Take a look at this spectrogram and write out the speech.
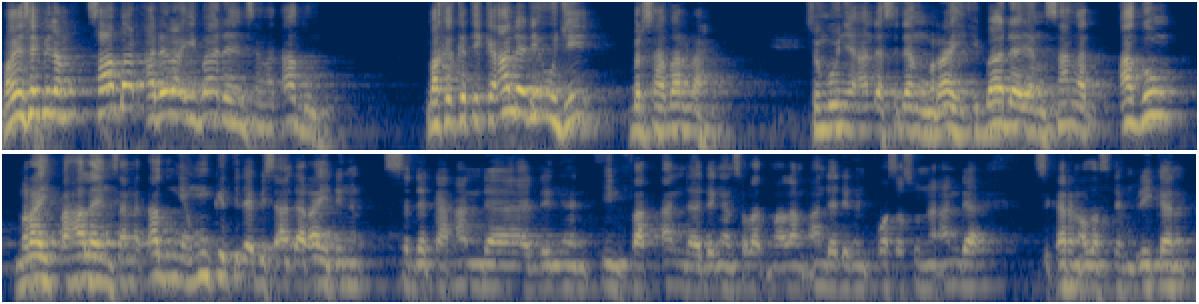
Makanya saya bilang, sabar adalah ibadah yang sangat agung. Maka ketika Anda diuji, bersabarlah. Sungguhnya Anda sedang meraih ibadah yang sangat agung, meraih pahala yang sangat agung yang mungkin tidak bisa Anda raih dengan sedekah Anda, dengan infak Anda, dengan sholat malam Anda, dengan puasa sunnah Anda. Sekarang Allah sedang berikan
